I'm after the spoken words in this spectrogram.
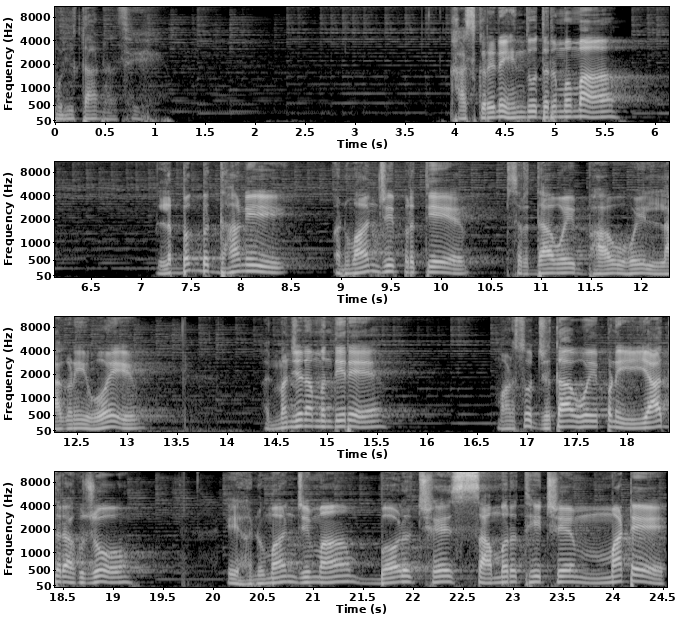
ભૂલતા નથી. ખાસ કરીને હિન્દુ ધર્મમાં લગભગ બધાની હનુમાનજી પ્રત્યે શ્રદ્ધા હોય, ભાવ હોય, લાગણી હોય હનુમાનજીના મંદિરે માણસો જતા હોય પણ યાદ રાખજો, એ હનુમાનજીમાં બળ છે, સામર્થ્ય છે માટે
